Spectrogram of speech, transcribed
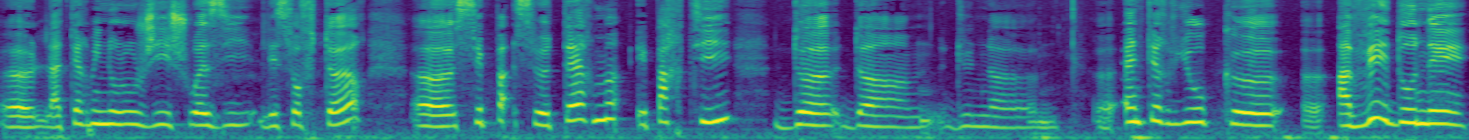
la terminologie choisie, les sauveteurs. c'est pas, ce terme est parti d'une interview que avait donnée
